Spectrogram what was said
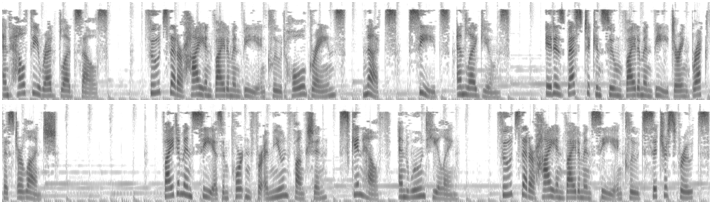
and healthy red blood cells. Foods that are high in vitamin B include whole grains, nuts, seeds, and legumes. It is best to consume vitamin B during breakfast or lunch. Vitamin C is important for immune function, skin health, and wound healing. Foods that are high in vitamin C include citrus fruits,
